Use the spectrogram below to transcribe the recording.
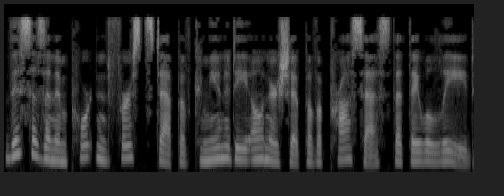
This is an important first step of community ownership of a process that they will lead.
